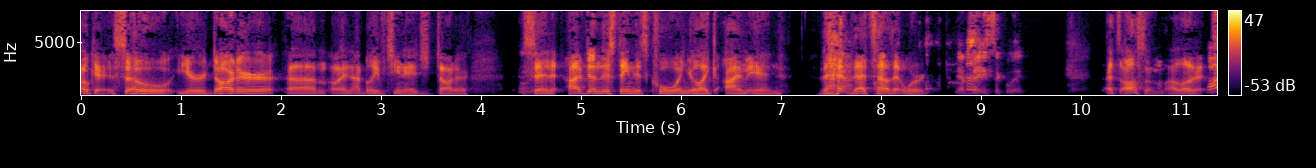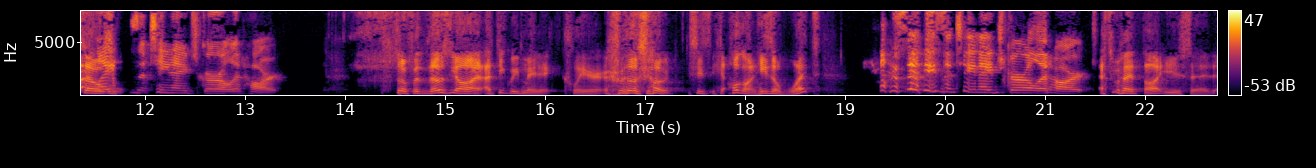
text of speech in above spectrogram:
Okay, so your daughter, um, and I believe teenage daughter, Oh, yeah. said, "I've done this thing that's cool," and you're like, "I'm in." That that's how that worked. Yeah, basically. That's awesome. I love it. What So, lady is a teenage girl at heart? so for those of y'all, I I think we made it clear. For those of y'all, she's hold on. He's a what? I said he's a teenage girl at heart. That's what I thought you said.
